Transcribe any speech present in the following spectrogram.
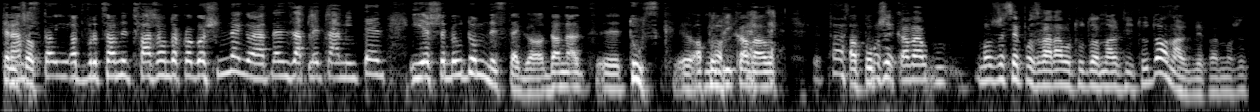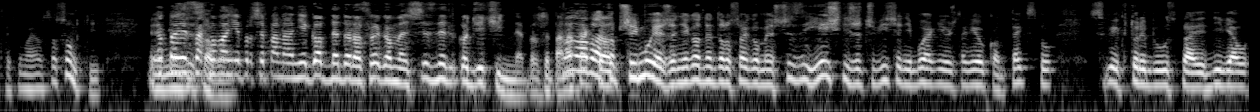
Trump co? stoi odwrócony twarzą do kogoś innego, a ten za plecami, ten i jeszcze był dumny z tego. Donald y, Tusk y, opublikował, Tak, opublikował Może, może sobie pozwalało tu Donald i tu Donald, wie pan, może takie mają stosunki. E, No to jest sobą. zachowanie, proszę pana, niegodne dorosłego mężczyzny, tylko dziecinne, proszę pana. No tak dobra, to... to przyjmuję, że niegodne dorosłego mężczyzny, jeśli rzeczywiście nie było jakiegoś takiego kontekstu, który by usprawiedliwiał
